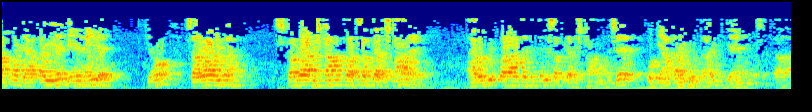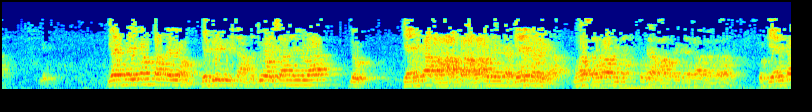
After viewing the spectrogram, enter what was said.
आत्मा ज्ञाता ही है ज्ञेय नहीं है। क्यों? सर्वाधिक सर्वाधिष्ठान तो सत्य अधिष्ठान है। आरोपित पदार्थ जितने भी सबके अधिष्ठान होने से वो ज्ञाता ही होता है ज्ञान नहीं हो सकता। यह नैवम का नैवम व्यतिरिक दृष्टांत जो ऐसा नहीं होगा जो ज्ञान का अभाव का अभाव रहेगा, ज्ञान बनेगा। वह सर्वाधिक का अभाव रहेगा, ऐसा रहता वो ज्ञान का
